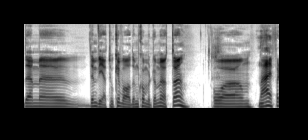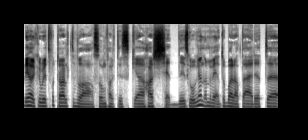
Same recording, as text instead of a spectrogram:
de, de vet jo ikke hva de kommer til å møte. Og Nei, for de har ikke blitt fortalt hva som faktisk eh, har skjedd i skogen. De vet jo bare at det er et uh,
